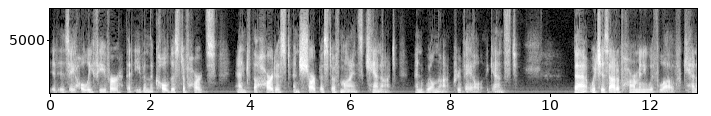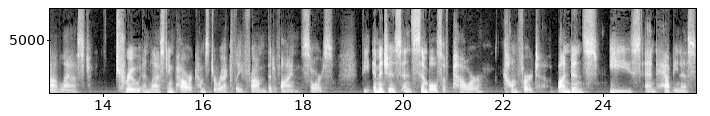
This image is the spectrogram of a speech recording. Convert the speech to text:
It is a holy fever that even the coldest of hearts and the hardest and sharpest of minds cannot and will not prevail against. That which is out of harmony with love cannot last. True and lasting power comes directly from the divine source. The images and symbols of power, comfort, abundance, ease, and happiness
